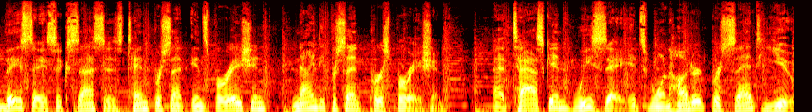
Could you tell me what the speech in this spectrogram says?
They say success is 10% inspiration, 90% perspiration. At Taskin, we say it's 100% you.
